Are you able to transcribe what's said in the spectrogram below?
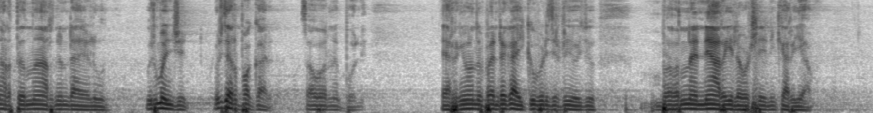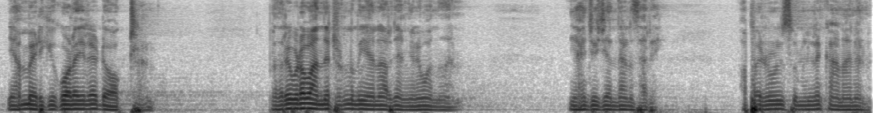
നടത്തുന്നത് അറിഞ്ഞുകൊണ്ട് അയാൾ ഒരു മനുഷ്യൻ ഒരു ചെറുപ്പക്കാരൻ സഹോദരനെ പോലെ. ഇറങ്ങി വന്നപ്പോൾ എന്റെ കൈക്ക് പിടിച്ചിട്ട് ചോദിച്ചു ബ്രദറിന് എന്നെ അറിയില്ല പക്ഷേ എനിക്കറിയാം. ഞാൻ മെഡിക്കൽ കോളേജിലെ ഡോക്ടറാണ്. ബ്രദർ ഇവിടെ വന്നിട്ടുണ്ടെന്ന് ഞാൻ അറിഞ്ഞ് അങ്ങനെ വന്നതാണ്. ഞാൻ ചോദിച്ചു എന്താണ് സാറേ? അപ്പോൾ എന്നോട് സുനിലിനെ കാണാനാണ്.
